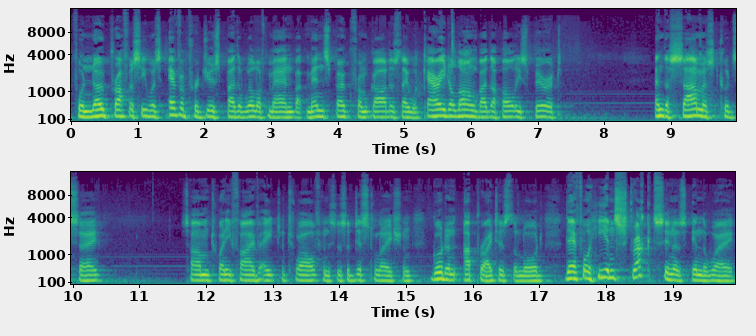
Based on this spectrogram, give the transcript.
for no prophecy was ever produced by the will of man, but men spoke from God as they were carried along by the Holy Spirit. And the psalmist could say, Psalm 25, 8 to 12, and this is a distillation. Good and upright is the Lord. Therefore, he instructs sinners in the way.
